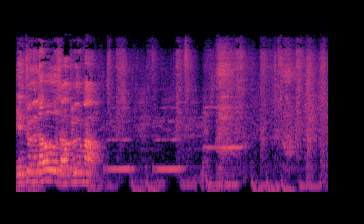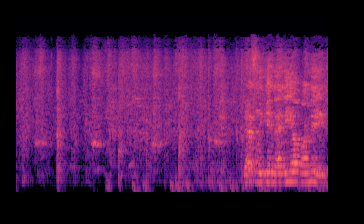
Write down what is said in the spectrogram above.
In through the nose, out through the mouth. Definitely getting that knee up on knees.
